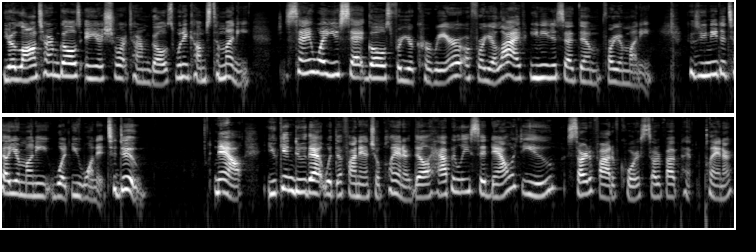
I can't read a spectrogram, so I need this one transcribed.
your long term goals, and your short term goals when it comes to money. Same way you set goals for your career or for your life, you need to set them for your money because you need to tell your money what you want it to do. Now, you can do that with a financial planner. They'll happily sit down with you, certified, of course, certified planner.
